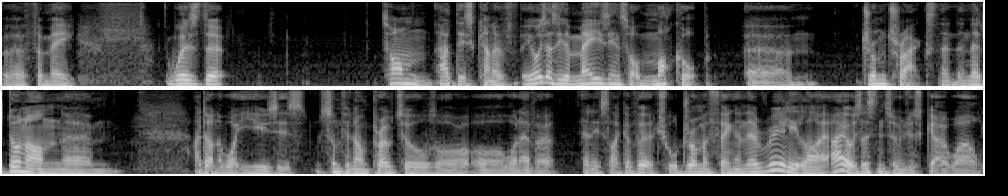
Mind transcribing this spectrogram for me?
uh, for me, was that Tom had this kind of he always has these amazing sort of mock up um, drum tracks, and, and they're done on. Um, I don't know what he uses, something on Pro Tools or or whatever, and it's like a virtual drummer thing. And they're really like, I always listen to and just go, well,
